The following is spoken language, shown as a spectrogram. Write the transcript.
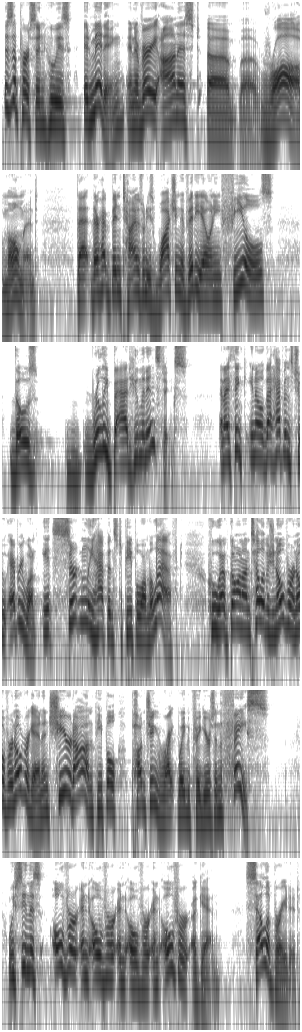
This is a person who is admitting, in a very honest, uh, uh, raw moment, that there have been times when he's watching a video and he feels those really bad human instincts. And I think, you know, that happens to everyone. It certainly happens to people on the left who have gone on television over and over and over again and cheered on people punching right wing figures in the face. We've seen this over and over and over and over again, celebrated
